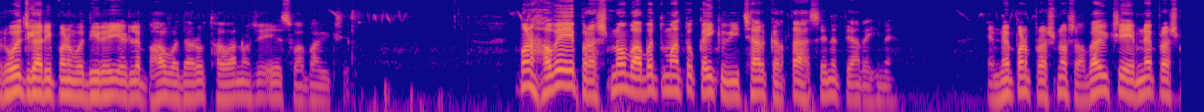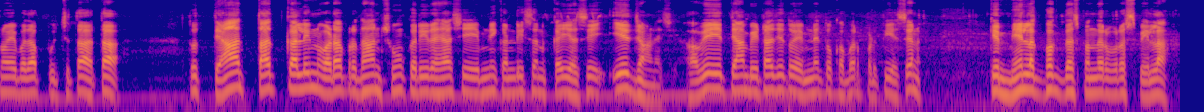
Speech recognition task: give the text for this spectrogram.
રોજગારી પણ વધી રહી એટલે ભાવ વધારો થવાનો છે એ સ્વાભાવિક છે. પણ હવે એ પ્રશ્નો બાબતમાં તો કંઈક વિચાર કરતા હશે ને ત્યાં રહીને. એમને પણ પ્રશ્નો સ્વાભાવિક છે, એમને પ્રશ્નો એ બધા પૂછતા હતા. તો ત્યાં તાત્કાલીન વડાપ્રધાન શું કરી રહ્યા છે, એમની કન્ડિશન કઈ હશે એ જાણે છે. હવે એ ત્યાં બેઠા છે તો એમને તો ખબર પડતી હશે ને કે મેં લગભગ દસ પંદર વર્ષ પહેલાં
